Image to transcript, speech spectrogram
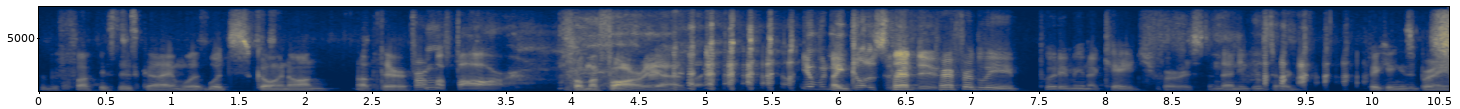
who the fuck is this guy and what, what's going on up there from afar. from afar? Yeah, like, would like be close to pre- that dude. preferably put him in a cage first, and then you can start picking his brain.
